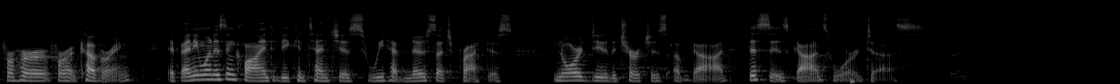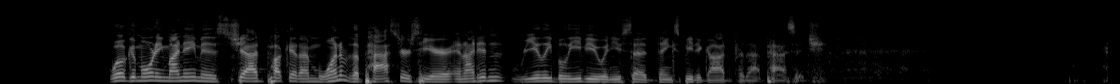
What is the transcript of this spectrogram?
for her for her covering. If anyone is inclined to be contentious, we have no such practice, nor do the churches of God. This is God's word to us. Well, good morning. My name is Chad Puckett. I'm one of the pastors here, and I didn't really believe you when you said, Thanks be to God for that passage.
